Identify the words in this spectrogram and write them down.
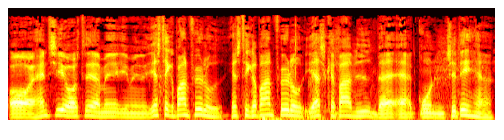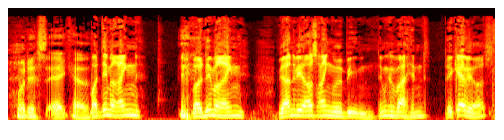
Og han siger også det her med, jamen, jeg stikker bare en føler ud. Jeg stikker bare en føler ud. Jeg skal bare vide, hvad er grunden til det her. Hvor det er ikke. Var det med ringene? Var det med ringene? Vi andre vil også ringe ud i bilen. Dem kan vi bare hente. Det kan vi også.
